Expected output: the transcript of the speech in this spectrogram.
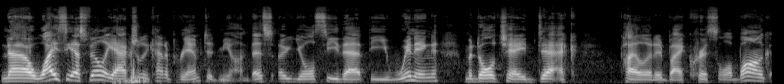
Now, YCS Philly actually kind of preempted me on this. Uh, you'll see that the winning Madolche deck, piloted by Chris LeBlanc,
